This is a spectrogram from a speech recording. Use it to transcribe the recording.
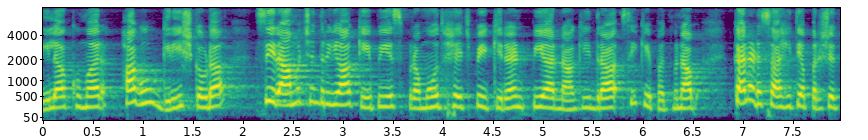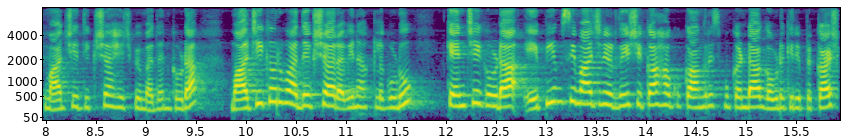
Leela Kumar ಹಾಗೂ Girish Gowda, C Ramachandraiah, KPS Pramod H P Kiran, PR Nagendra, CK Padmanabh, Kannada Sahitya Parishat ಮಾಜಿ ಅಧ್ಯಕ್ಷ ಎಚ್ ಪಿ ಮದನ್ ಗೌಡ, ಮಾಜಿ ಗೌರವ ಅಧ್ಯಕ್ಷ ರವಿನಾಕ್ಲಗೂಡು ಕೆಂಚೇಗೌಡ, ಎಪಿಎಂಸಿ ಮಾಜಿ ನಿರ್ದೇಶಕ ಹಾಗೂ ಕಾಂಗ್ರೆಸ್ ಮುಖಂಡ ಗೌಡಗಿರಿ ಪ್ರಕಾಶ್,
